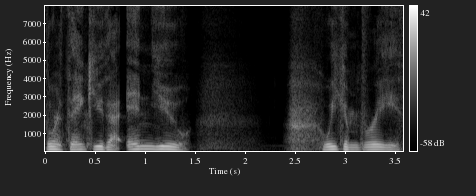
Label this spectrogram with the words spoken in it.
Lord, thank you that in you we can breathe.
